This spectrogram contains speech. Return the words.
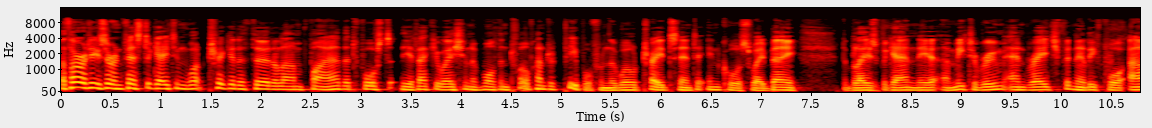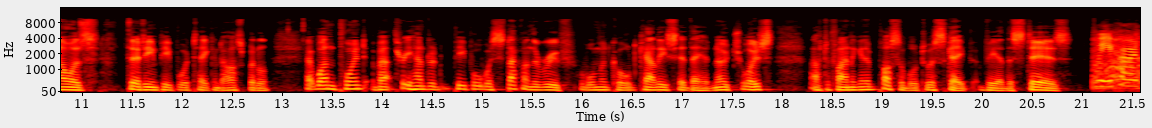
Authorities are investigating what triggered a third alarm fire that forced the evacuation of more than 1,200 people from the World Trade Center in Causeway Bay. The blaze began near a meter room and raged for nearly four hours. 13 people were taken to hospital. At one point, about 300 people were stuck on the roof. A woman called Callie said they had no choice after finding it impossible to escape via the stairs. We heard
